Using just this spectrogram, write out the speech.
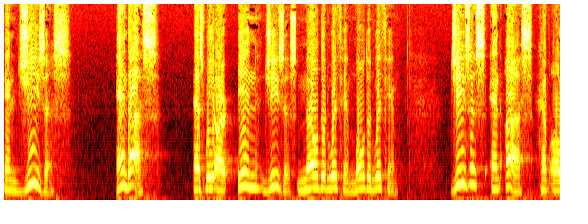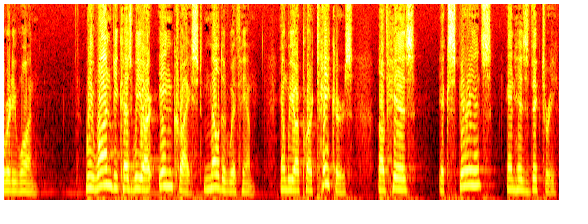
and Jesus and us as we are in Jesus, melded with him, molded with him. Jesus and us have already won. We won because we are in Christ, melded with him, and we are partakers of his experience and his victory.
